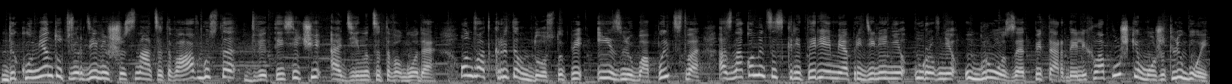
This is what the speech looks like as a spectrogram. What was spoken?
Документ утвердили 16 августа 2011 года. Он в открытом доступе и из любопытства ознакомиться с критериями определения уровня угрозы от петарды или хлопушки может любой.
